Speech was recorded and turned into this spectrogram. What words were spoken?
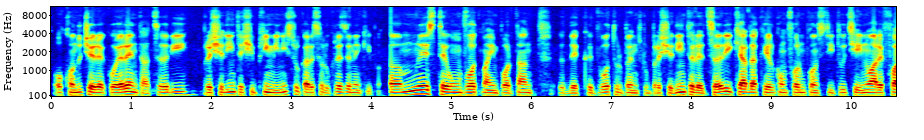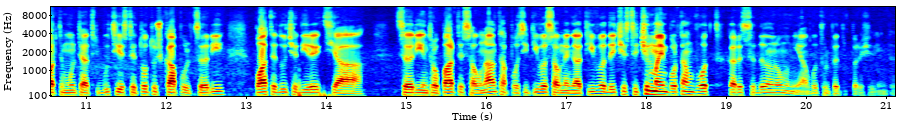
o conducere coerentă a țării, președinte și prim-ministru care să lucreze în echipă. Nu este un vot mai important decât votul pentru președintele țării, chiar dacă el conform Constituției nu are foarte multe atribuții, este totuși capul țării, poate duce direcția țării într-o parte sau în alta, pozitivă sau negativă, deci este cel mai important vot care se dă în România, votul pentru președinte.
